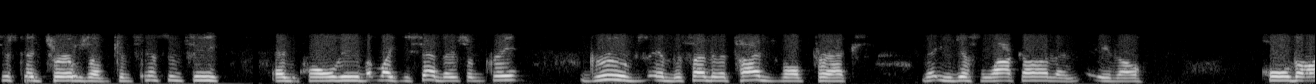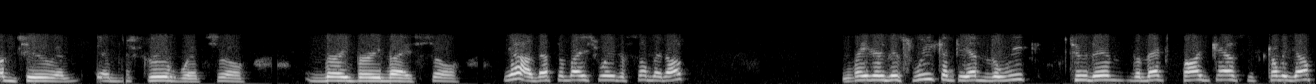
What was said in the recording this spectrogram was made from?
just in terms of consistency and quality. But like you said, there's some great grooves in the Sign o' the Times vault tracks that you just lock on and you know hold on to and, and just groove with. So very very nice. So yeah, that's a nice way to sum it up. Later this week, at the end of the week, tune in. The next podcast is coming up.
